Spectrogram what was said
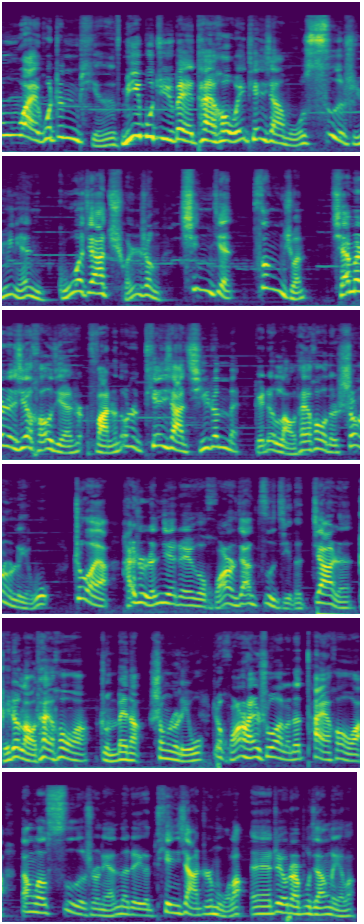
诸外国珍品靡不具备，太后为天下母四十余年，国家全盛，亲见曾玄。前面这些好解释，反正都是天下奇珍呗，给这老太后的生日礼物。这呀，还是人家这个皇上家自己的家人给这老太后啊准备的生日礼物。这皇上还说了，这太后啊当了四十年的这个天下之母了，哎，这有点不讲理了。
